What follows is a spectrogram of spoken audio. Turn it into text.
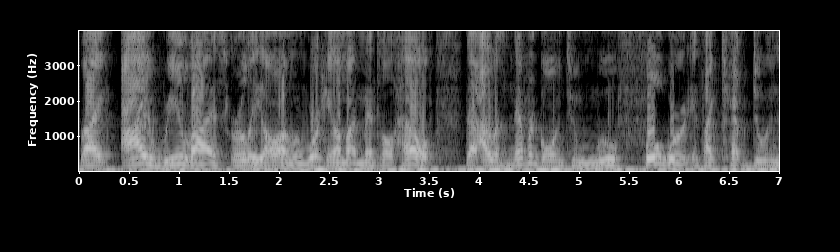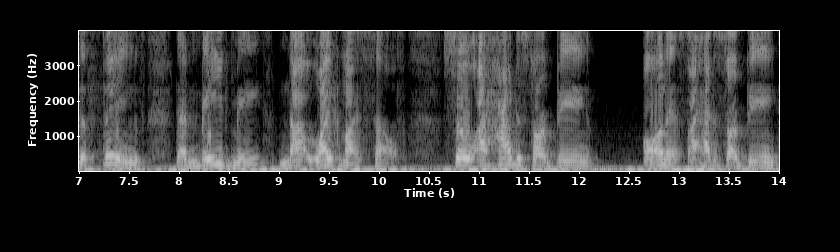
Like, I realized early on when working on my mental health that I was never going to move forward if I kept doing the things that made me not like myself. So I had to start being honest. I had to start being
